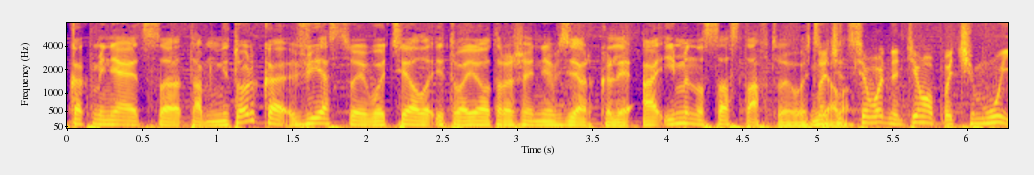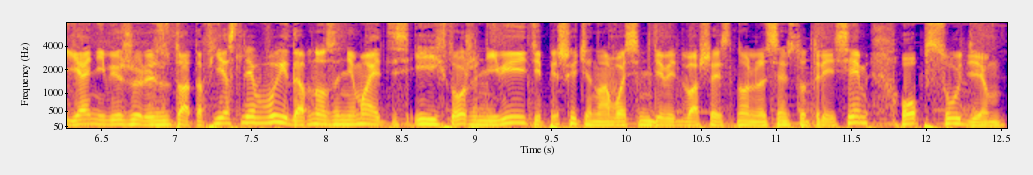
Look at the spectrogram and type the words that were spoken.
как меняется там не только вес твоего тела и твое отражение в зеркале, а именно состав твоего тела. Значит, сегодня тема «Почему я не вижу результатов?». Если вы давно занимаетесь и их тоже не видите, пишите на 8926 обсудим.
